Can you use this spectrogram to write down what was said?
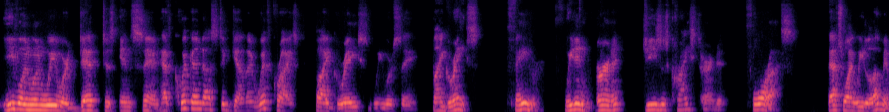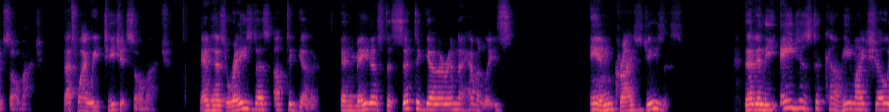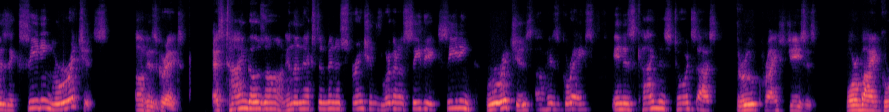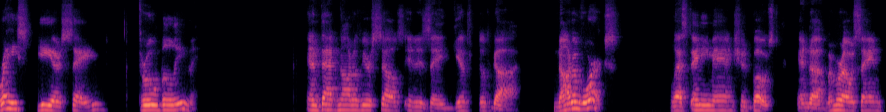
even when we were dead to, in sin, hath quickened us together with Christ. by grace we were saved. By grace, favor. We didn't earn it. Jesus Christ earned it for us. That's why we love him so much. That's why we teach it so much. And has raised us up together and made us to sit together in the heavenlies in Christ Jesus. That in the ages to come he might show his exceeding riches of his grace. As time goes on, in the next administrations, we're going to see the exceeding riches of his grace in his kindness towards us through Christ Jesus. For by grace ye are saved through believing. And that not of yourselves, it is a gift of God, not of works, lest any man should boast. And uh, remember, I was saying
